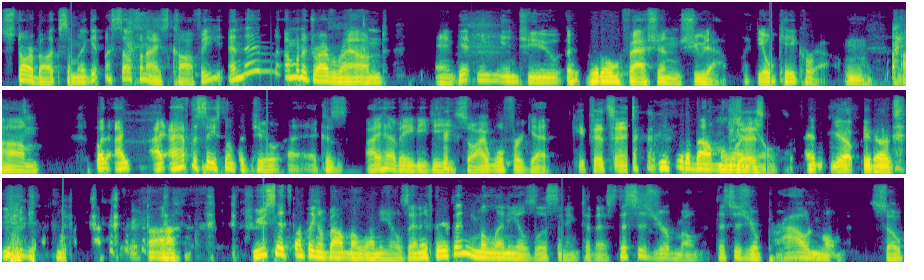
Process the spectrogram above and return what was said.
Starbucks. I'm going to get myself an iced coffee, and then I'm going to drive around and get me into a good old fashioned shootout, like the OK Corral. Mm. Um, but I, I, I have to say something too, because I have ADD, so I will forget. He fits in. You said about guys- millennials, and Yep, he does. uh, you said something about millennials, and if there's any millennials listening to this, this is your moment. This is your proud moment. So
